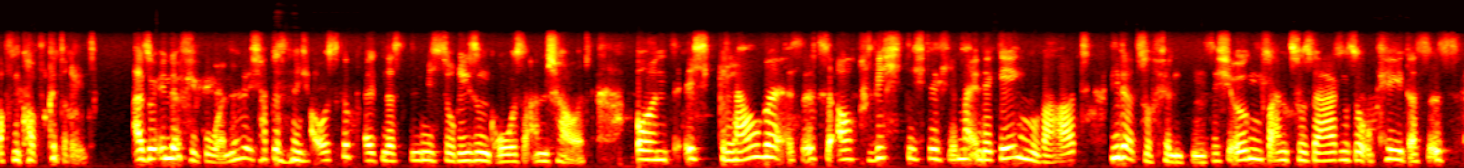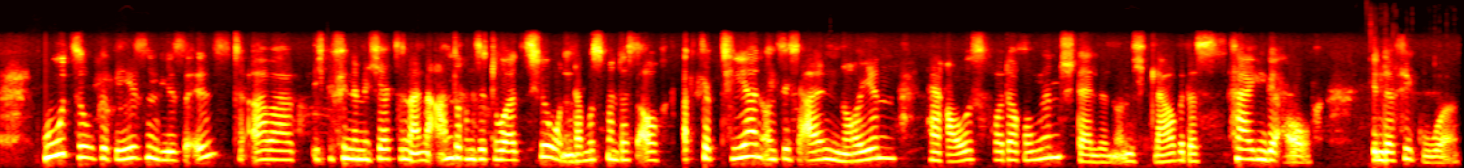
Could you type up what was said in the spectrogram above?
auf den Kopf gedreht. Also in der Figur. Ne? Ich habe das mhm. nicht ausgehalten, dass die mich so riesengroß anschaut. Und ich glaube, es ist auch wichtig, sich immer in der Gegenwart wiederzufinden, sich irgendwann zu sagen, so, okay, das ist gut so gewesen, wie es ist, aber ich befinde mich jetzt in einer anderen Situation. Da muss man das auch akzeptieren und sich allen neuen Herausforderungen stellen. Und ich glaube, das zeigen wir auch in der Figur.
